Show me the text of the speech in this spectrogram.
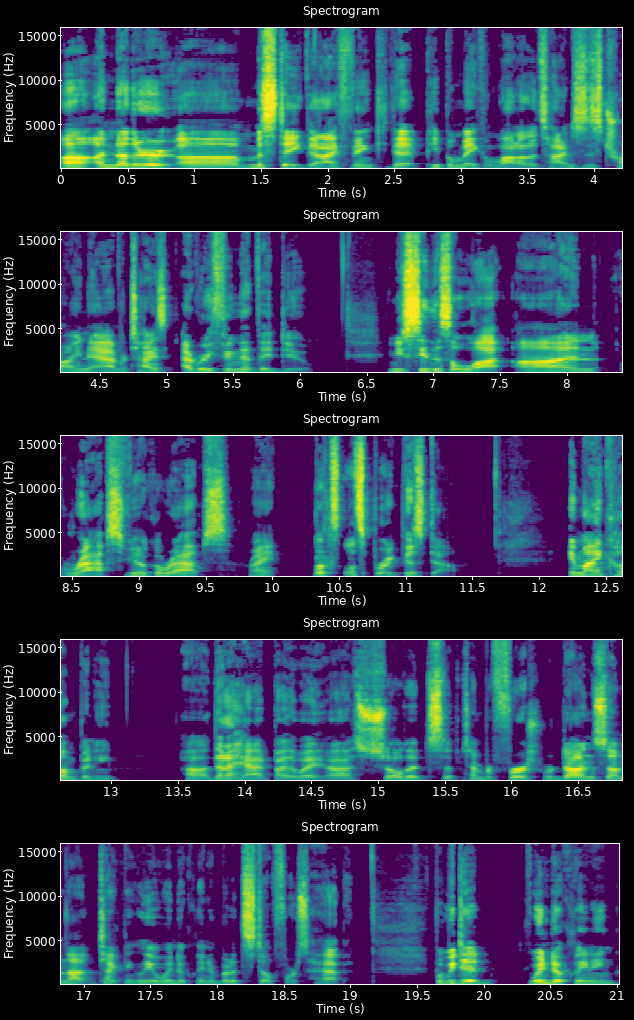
Uh, another uh, mistake that I think that people make a lot of the times is trying to advertise everything that they do. And you see this a lot on wraps, vehicle wraps, right? Let's let's break this down. In my company, uh, that I had, by the way, uh, sold it September 1st. We're done, so I'm not technically a window cleaner, but it's still force of habit. But we did window cleaning,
